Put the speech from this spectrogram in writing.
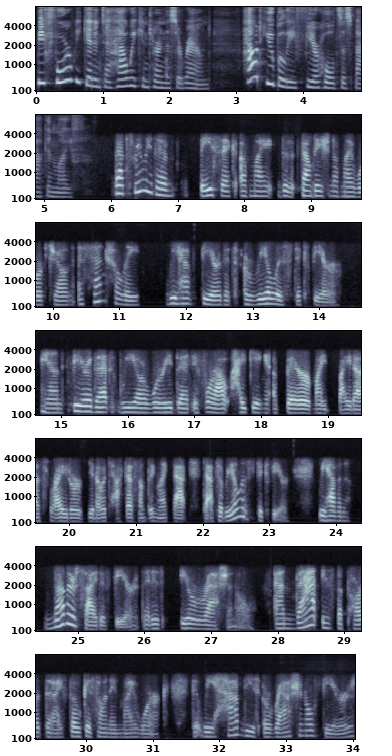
Before we get into how we can turn this around, how do you believe fear holds us back in life? That's really the basic of my the foundation of my work, Joan. Essentially, we have fear that's a realistic fear and fear that we are worried that if we're out hiking a bear might bite us right or you know attack us something like that. That's a realistic fear. We have an, another side of fear that is irrational and that is the part that I focus on in my work that we have these irrational fears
